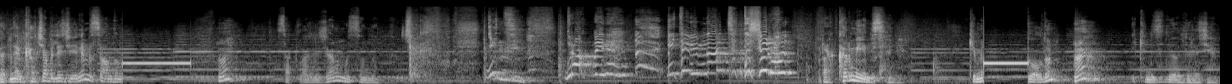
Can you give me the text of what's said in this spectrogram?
Benden kaçabileceğini mi sandın? Ha? Saklanacağını mı sandın? Git. Bırak beni. Git evimden çık dışarı. Bırakır mıyım seni? Kimin oldun? Ha? İkinizi de öldüreceğim.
